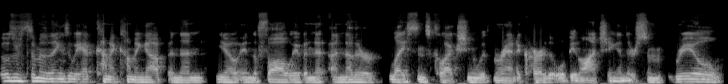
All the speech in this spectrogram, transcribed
Those are some of the things that we have kind of coming up. And then, you know, in the fall, we have an, another license collection with Miranda Kerr that we'll be launching. And there's some real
